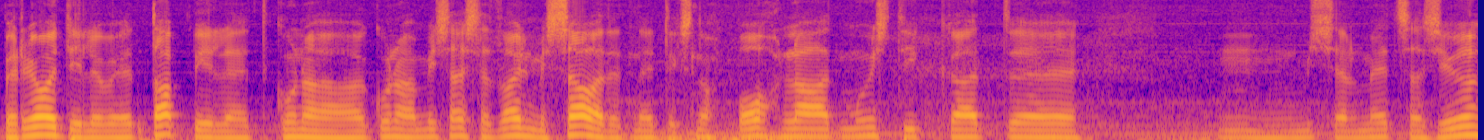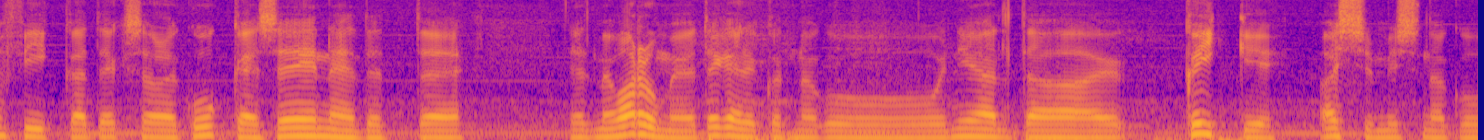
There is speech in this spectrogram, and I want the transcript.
perioodile või etapile, et kuna, kuna, mis asjad valmis saavad, et näiteks noh, pohlad, mustikad, mm, mis seal metsas, jõhvikad, eks ole, kukeseened, et, äh, et me varume ju tegelikult nagu nii-öelda kõiki asju, mis nagu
